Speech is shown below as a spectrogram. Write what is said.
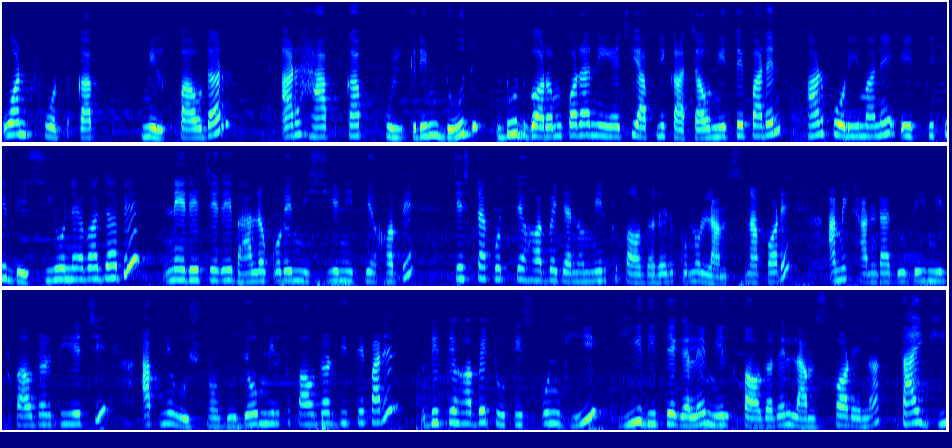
one fourth cup milk powder আর হাফ কাপ ফুল ক্রিম দুধ। দুধ গরম করা নিয়েছি, আপনি কাঁচাও নিতে পারেন। আর পরিমাণে এর থেকে বেশিও নেওয়া যাবে। নেড়ে চেড়ে ভালো করে মিশিয়ে নিতে হবে। চেষ্টা করতে হবে যেন মিল্ক পাউডারের কোনো লামস না পড়ে। আমি ঠান্ডা দুধেই মিল্ক পাউডার দিয়েছি। আপনি উষ্ণ দুধেও মিল্ক পাউডার দিতে পারেন। দিতে হবে টু স্পুন ঘি। ঘি দিতে গেলে মিল্ক পাউডারের লামস পড়ে না। তাই ঘি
